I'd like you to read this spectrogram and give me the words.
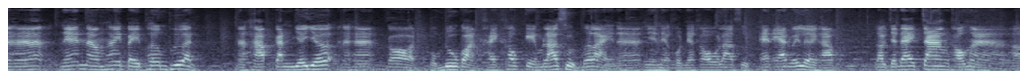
นะฮะแนะนำให้ไปเพิ่มเพื่อนนะครับกันเยอะๆนะฮะก็ผมดูก่อนใครเข้าเกมล่าสุดเมื่อไหร่นะฮะเนี่ยเนี่ยคนนี้เข้าล่าสุดแอดแอดไว้เลยครับ เราจะได้จ้างเขามาเอ่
